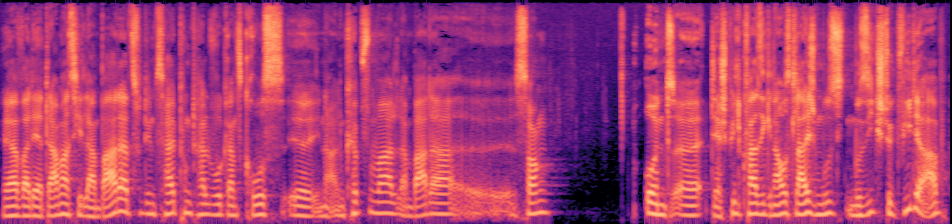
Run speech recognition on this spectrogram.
Ja, weil der damals die Lambada zu dem Zeitpunkt halt wohl ganz groß äh, in allen Köpfen war, Lambada-Song. Und äh, der spielt quasi genau das gleiche Mus Musikstück wieder ab.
